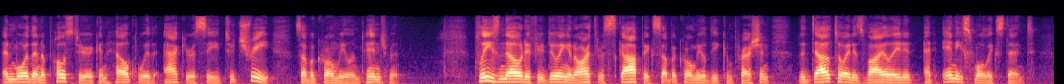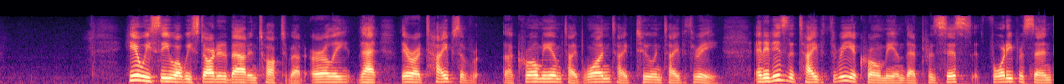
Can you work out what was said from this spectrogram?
and more than a posterior can help with accuracy to treat subacromial impingement. Please note if you're doing an arthroscopic subacromial decompression, the deltoid is violated at any small extent. Here we see what we started about and talked about early, that there are types of Uh, acromion, type 1, type 2, and type 3. And it is the type 3 acromion that persists at 40%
